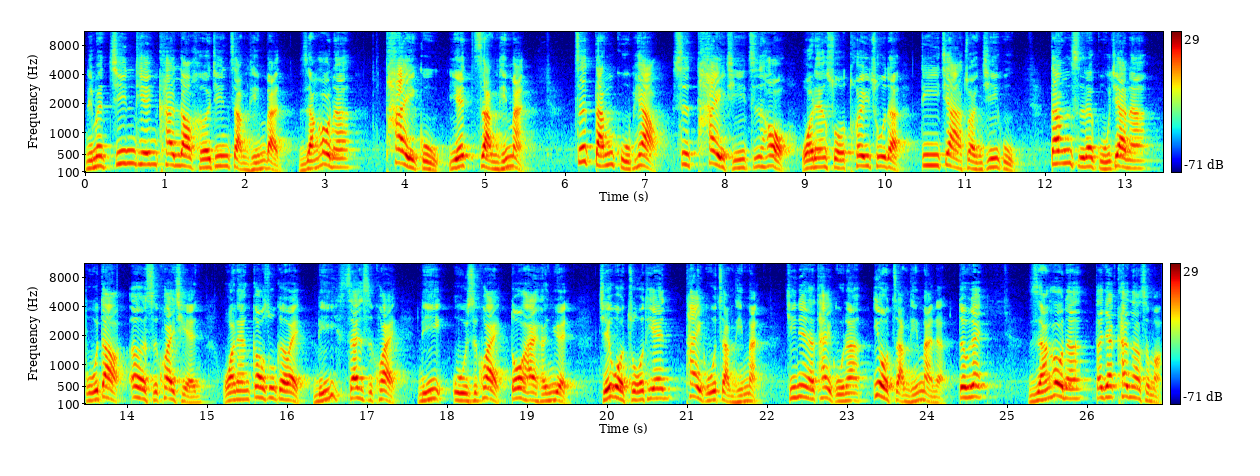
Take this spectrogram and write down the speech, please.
你们今天看到合金涨停板，然后呢，太股也涨停板，这档股票是太极之后我俩所推出的低价转机股，当时的股价呢不到二十块钱，我俩告诉各位，离三十块、离五十块都还很远。结果昨天太股涨停板，今天的太股呢又涨停板了，对不对？然后呢？大家看到什么？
